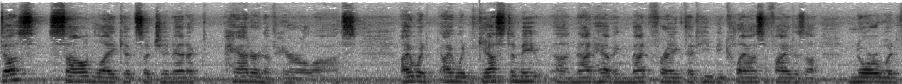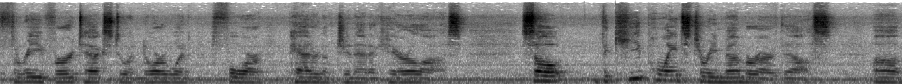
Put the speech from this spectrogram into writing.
does sound like it's a genetic pattern of hair loss. I would, I would guesstimate, uh, not having met Frank, that he'd be classified as a Norwood 3 vertex to a Norwood 4 pattern of genetic hair loss. So the key points to remember are this. Um,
